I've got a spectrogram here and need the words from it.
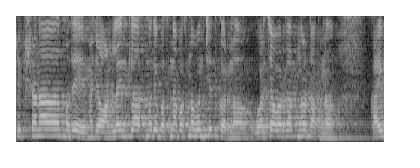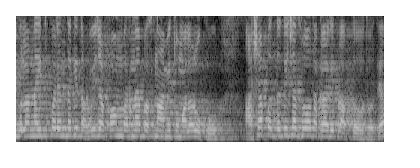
शिक्षणामध्ये म्हणजे ऑनलाईन क्लासमध्ये बसण्यापासून वंचित करणं वरच्या वर्गात न टाकणं काही मुलांना इथपर्यंत की दहावीचा फॉर्म भरण्यापासून आम्ही तुम्हाला रोखू अशा पद्धतीच्या सुद्धा तक्रारी प्राप्त होत होत्या.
